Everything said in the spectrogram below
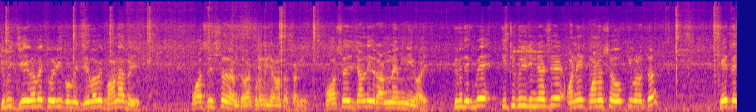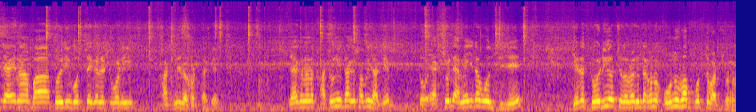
তুমি যেভাবে তৈরি করবে, যেভাবে বানাবে প্রসেসটা জানতে আর কোনো কিছু জানা দরকার নেই। প্রসেস জানলে রান্না এমনি হয়। তুমি দেখবে কিছু কিছু জিনিস অনেক মানুষও কী বলতো, খেতে চায় না বা তৈরি করতে গেলে একটুখানি খাটনির ব্যাপার থাকে। যাই কোনো, খাটুনি থাকে, সবই থাকে। তো অ্যাকচুয়ালি আমি যেটা বলছি যে, যেটা তৈরি হচ্ছে তোমরা কিন্তু এখনও অনুভব করতে পারছ না।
